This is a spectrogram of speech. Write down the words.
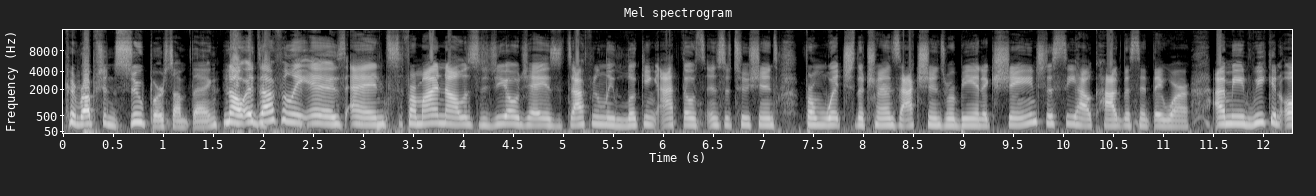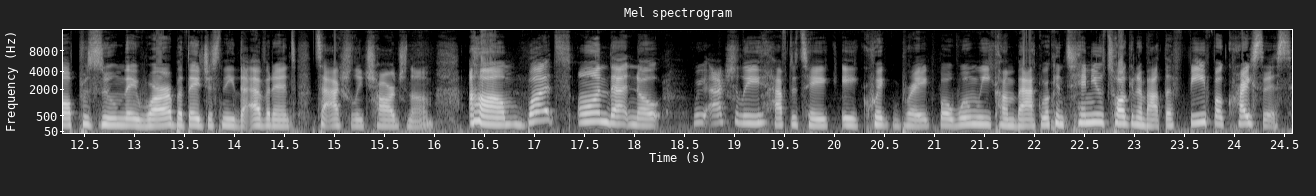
corruption soup or something. No, it definitely is. And from my knowledge, the DOJ is definitely looking at those institutions from which the transactions were being exchanged to see how cognizant they were. I mean, we can all presume they were, but they just need the evidence to actually charge them. Um, but on that note, we actually have to take a quick break, but when we come back, we'll continue talking about the FIFA crisis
